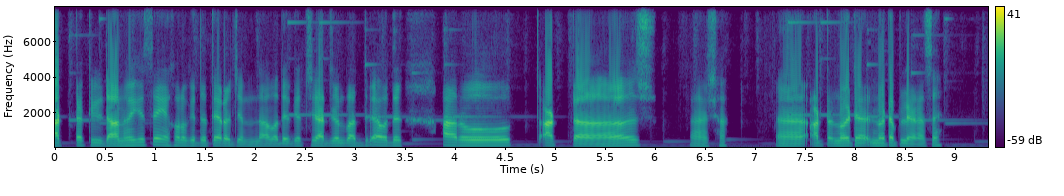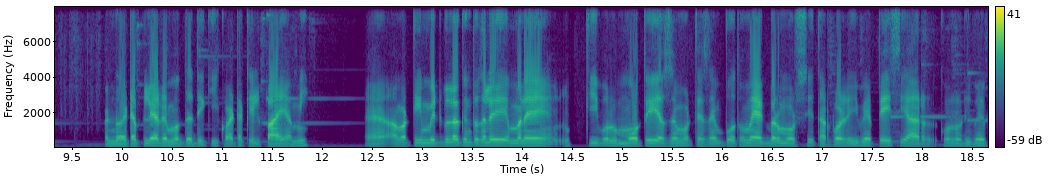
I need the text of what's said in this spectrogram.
আটটা কিল ডান হয়ে গেছে এখনও কিন্তু তেরো জন, না আমাদেরকে চারজন বাদ দিলে আমাদের আরও আটটা আটটা, নয়টা নয়টা প্লেয়ার আছে। আর নয়টা প্লেয়ারের মধ্যে দেখি কয়টা কিল পাই আমি। আমার টিমমেটগুলো কিন্তু খালি মানে কি বলব, মোটেই আছে মরতে আছে। আমি প্রথমে একবার মরছি, তারপর রিভাইভ পেয়েছি আর কোনো রিভাইভ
